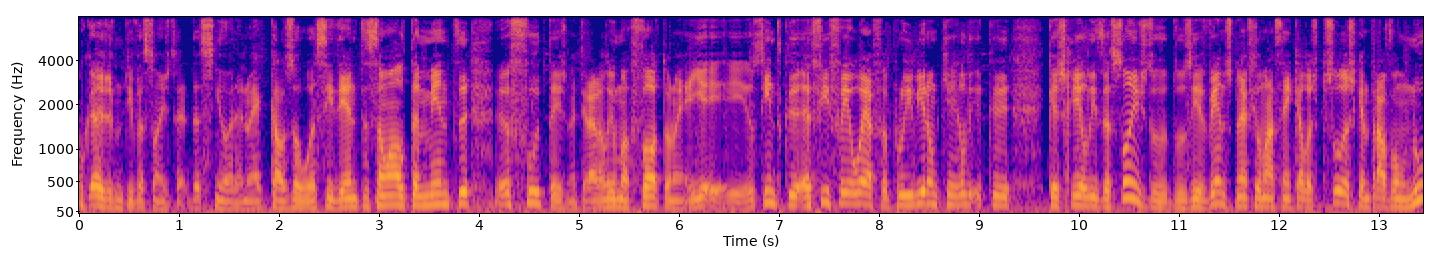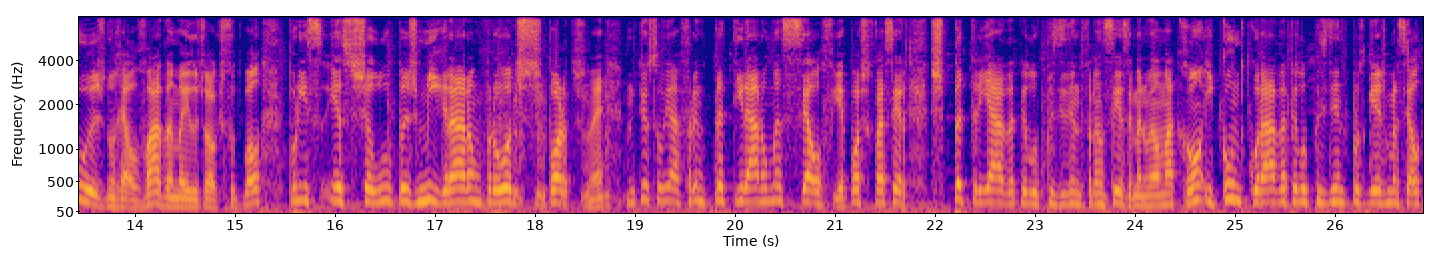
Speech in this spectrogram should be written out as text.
As motivações da, senhora não é, que causou o acidente são altamente uh, fúteis, não é? tirar ali uma foto. Não é? E, eu sinto que a FIFA e a UEFA proibiram que, que, que as realizações do, dos eventos não é, filmassem aquelas pessoas que entravam nuas no relevado a meio dos jogos de futebol, por isso esses chalupas migraram para outros esportes. Não é? Meteu-se ali à frente para tirar uma selfie. Aposto que vai ser expatriada pelo presidente francês Emmanuel Macron e condecorada pelo presidente português Marcelo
